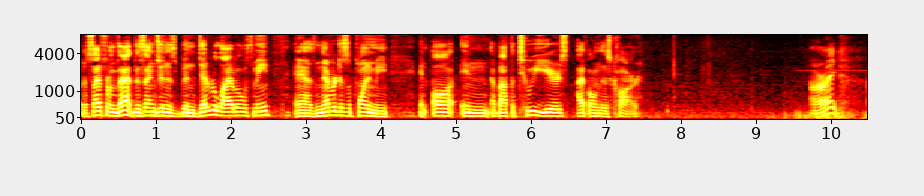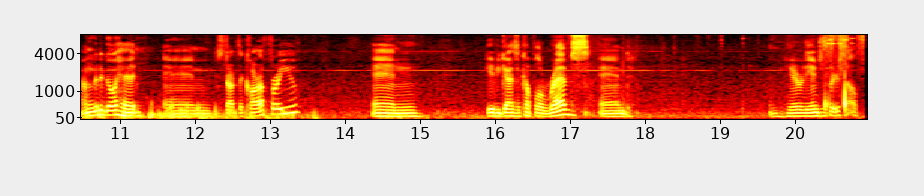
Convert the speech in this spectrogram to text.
But aside from that, this engine has been dead reliable with me and has never disappointed me in all in about the two years I've owned this car. All right, I'm gonna go ahead and start the car up for you and give you guys a couple of revs and, and hear the engine for yourself.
